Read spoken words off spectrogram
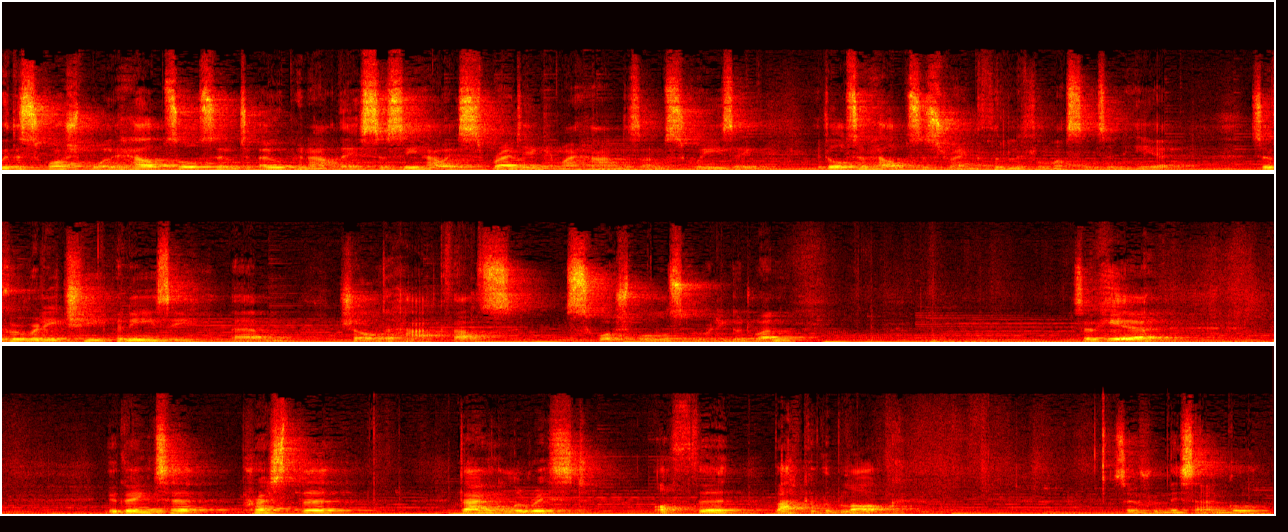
With a squash ball, it helps also to open out this to see how it's spreading in my hand as I'm squeezing. It also helps to strengthen little muscles in here. So for a really cheap and easy um, shoulder hack, that's squash balls a really good one. So here, you're going to press the, dangle the wrist off the back of the block. So from this angle,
